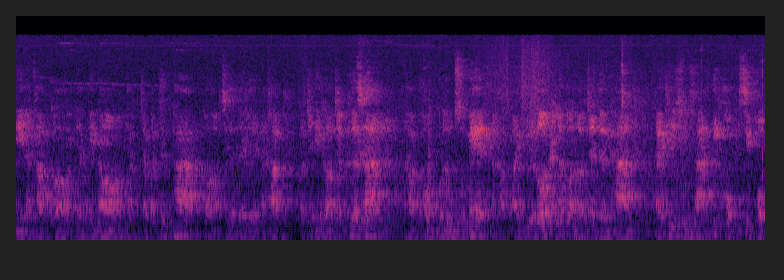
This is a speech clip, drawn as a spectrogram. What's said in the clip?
นี้นะครับ ก็ญาติพี่น้องอยากจะบันทึกภาพก็เชิญได้เลยนะครับต่อจากนี้เราจะเคลื่อนร่างนะครับของคุณลุงสุเมธนะครับ ไปที่รถแล้วก็เราจะเดินทางไปที่สุสานนิคม 16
